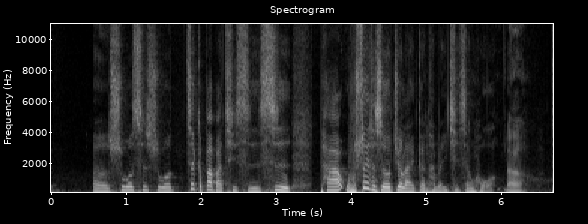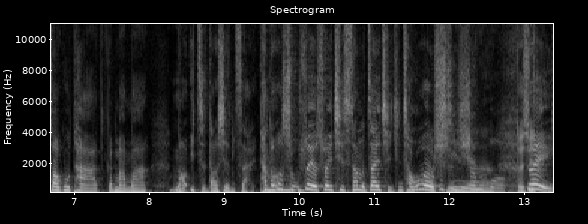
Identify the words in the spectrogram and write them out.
呃说是说，这个爸爸其实是他五岁的时候就来跟他们一起生活。嗯。照顾他跟妈妈，然后一直到现在，嗯、他都二十五岁了，所以其实他们在一起已经超过二十年了。哦、对，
